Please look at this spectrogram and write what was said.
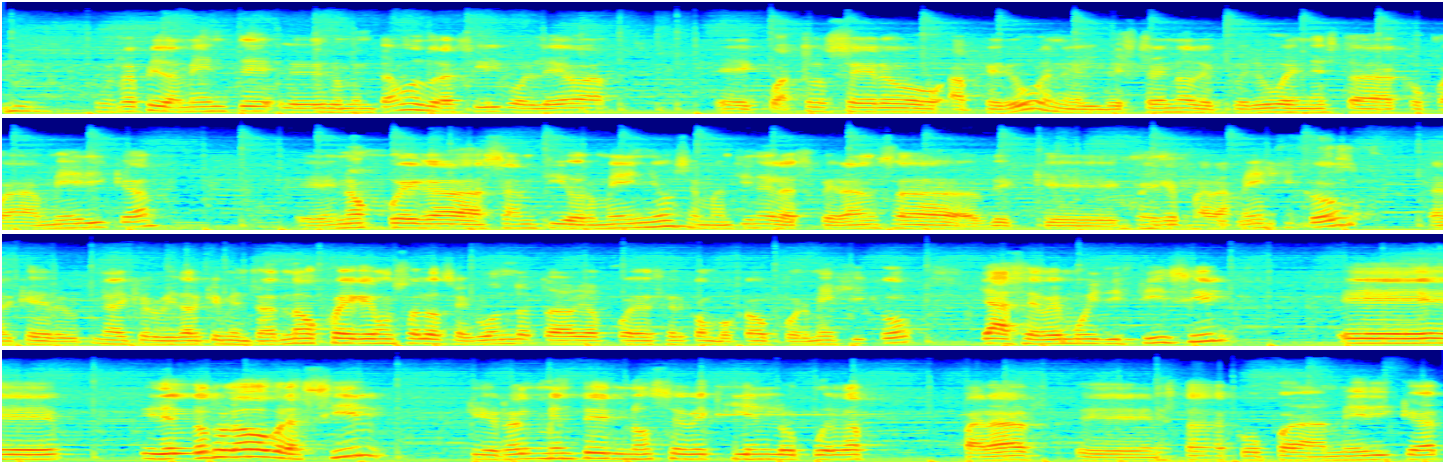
pues rápidamente les comentamos, Brasil golea 4-0 eh, a Perú en el estreno de Perú en esta Copa América. no juega Santi Ormeño, se mantiene la esperanza de que juegue para México. Hay que, hay que olvidar que mientras no juegue un solo segundo, todavía puede ser convocado por México. Ya se ve muy difícil. Eh, y del otro lado, Brasil, que realmente no se ve quién lo pueda parar eh, en esta Copa América.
